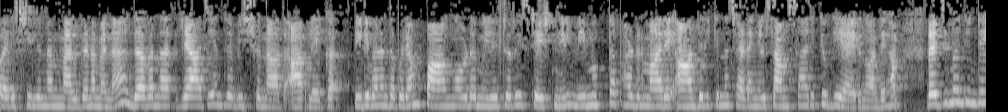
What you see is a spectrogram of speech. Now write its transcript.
പരിശീലനം നൽകണമെന്ന് ഗവർണർ രാജേന്ദ്ര വിശ്വനാഥ് ആർലേക്കർ തിരുവനന്തപുരം പാങ്ങോട് മിലിറ്ററി സ്റ്റേഷനിൽ വിമുക്ത ഭടന്മാരെ ആദരിക്കുന്ന ചടങ്ങിൽ സംസാരിക്കുകയായിരുന്നു അദ്ദേഹം. റെജിമെന്റിന്റെ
